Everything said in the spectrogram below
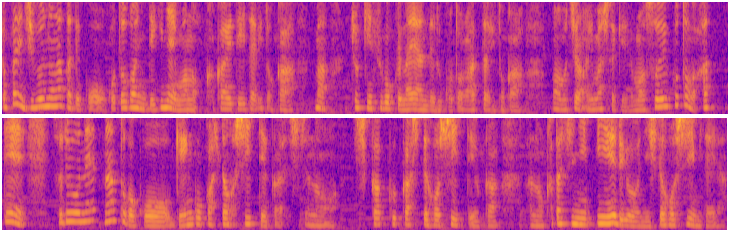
やっぱり自分の中でこう言葉にできないものを抱えていたりとかまあ直近すごく悩んでることがあったりとかまあもちろんありましたけれどもそういうことがあってそれをねなんとかこう言語化してほしいっていうかあの視覚化してほしいっていうかあの形に見えるようにしてほしいみたいな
